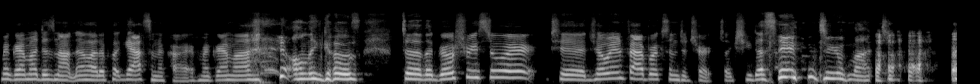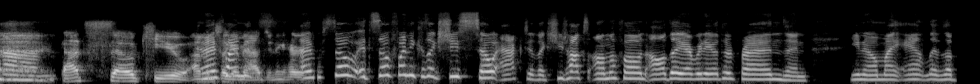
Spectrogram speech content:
my grandma does not know how to put gas in a car. My grandma only goes to the grocery store to Joann Fabrics and to church. Like she doesn't do much. Um, that's so cute. I'm just like imagining her. I'm so it's so funny because like she's so active. Like she talks on the phone all day every day with her friends. And you know my aunt lives up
